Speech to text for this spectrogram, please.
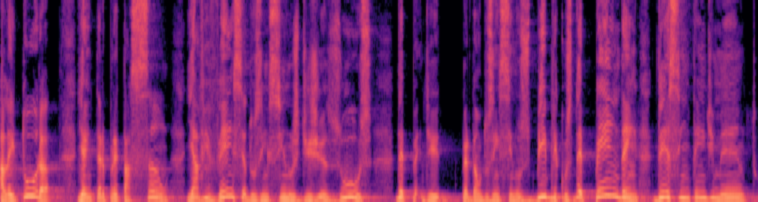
A leitura e a interpretação e a vivência dos ensinos de Jesus, de, de, perdão, dos ensinos bíblicos dependem desse entendimento.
